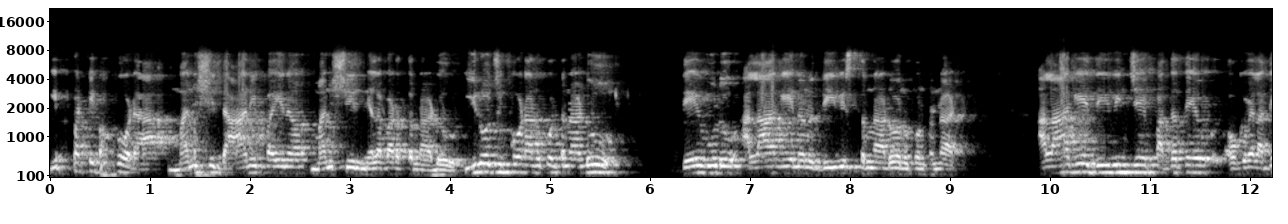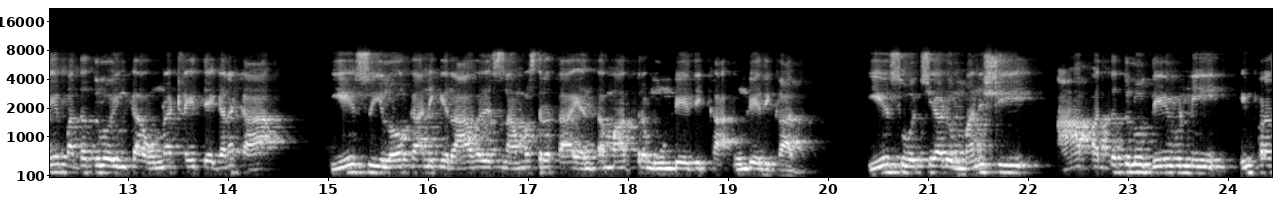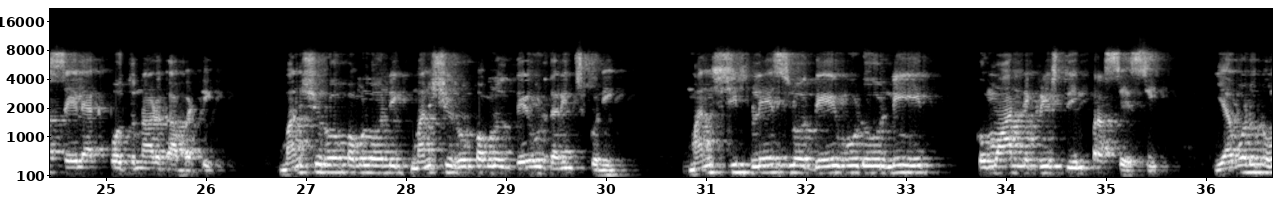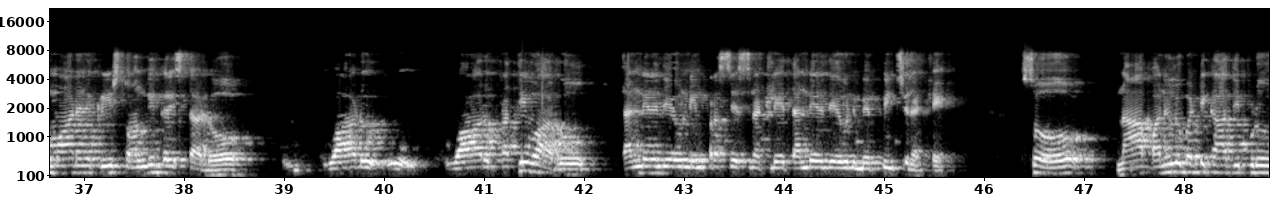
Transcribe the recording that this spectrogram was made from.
ఇప్పటికి కూడా మనిషి దానిపైన మనిషి నిలబడుతున్నాడు. ఈ రోజు కూడా అనుకుంటున్నాడు దేవుడు అలాగే నన్ను దీవిస్తున్నాడు అనుకుంటున్నాడు. అలాగే దీవించే పద్ధతే ఒకవేళ అదే పద్ధతిలో ఇంకా ఉన్నట్లయితే గనక యేసు ఈ లోకానికి రావలసిన అవసరత ఎంత మాత్రం ఉండేది కా ఉండేది కాదు. యేసు వచ్చాడు మనిషి ఆ పద్ధతిలో దేవుణ్ణి ఇంప్రెస్ చేయలేకపోతున్నాడు కాబట్టి మనిషి రూపంలోని మనిషి రూపమును దేవుడు ధరించుకొని మనిషి ప్లేస్లో దేవుడుని కుమారుని క్రీస్తు ఇంప్రెస్ చేసి ఎవడు కుమారుని క్రీస్తు అంగీకరిస్తాడో వాడు వారు ప్రతి వారు తండ్రిని దేవుణ్ణి ఇంప్రెస్ చేసినట్లే తండ్రిని దేవుణ్ణి మెప్పించినట్లే. సో నా పనులు బట్టి కాదు ఇప్పుడు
